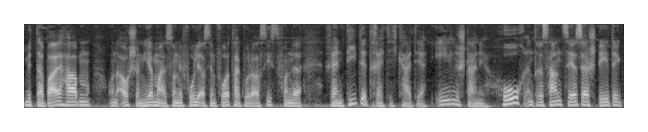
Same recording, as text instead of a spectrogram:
mit dabei haben. Und auch schon hier mal so eine Folie aus dem Vortrag, wo du auch siehst, von der Renditeträchtigkeit der Edelsteine. Hochinteressant, sehr, sehr stetig.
